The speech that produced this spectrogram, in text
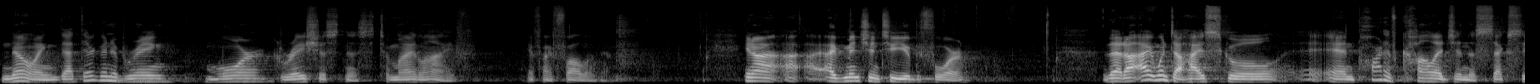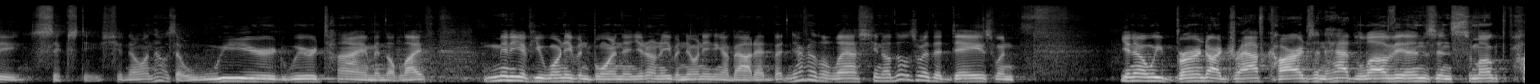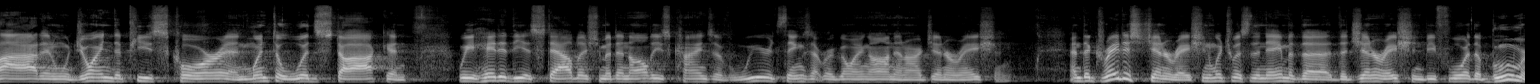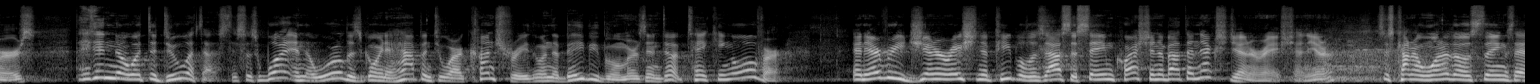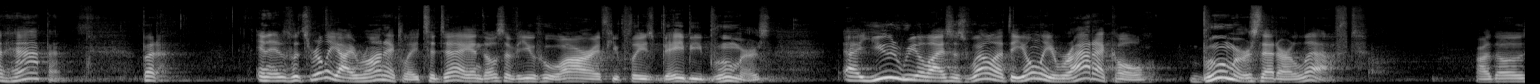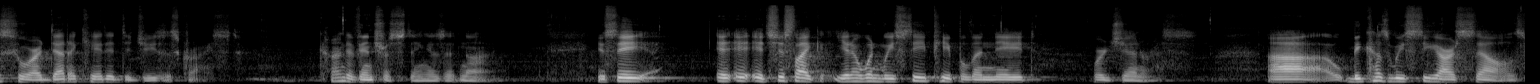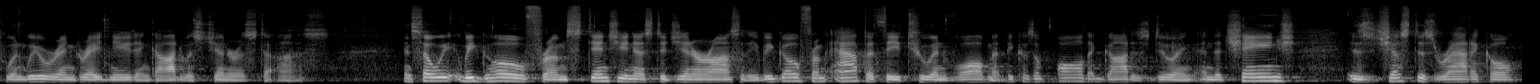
knowing that they're going to bring more graciousness to my life if I follow them? You know, I, have mentioned to you before that I went to high school and part of college in the sexy 60s, you know, and that was a weird, weird time in the life. Many of you weren't even born then, you don't even know anything about it, but nevertheless, you know, those were the days when you know, we burned our draft cards and had love ins and smoked pot and joined the Peace Corps and went to Woodstock and we hated the establishment and all these kinds of weird things that were going on in our generation. And the greatest generation, which was the name of the, the generation before the boomers, they didn't know what to do with us. This is what in the world is going to happen to our country when the baby boomers end up taking over? And every generation of people is asked the same question about the next generation, you know? It's just kind of one of those things that happen. But and it's really ironically today, and those of you who are, if you please, baby boomers, uh, you realize as well that the only radical boomers that are left are those who are dedicated to Jesus Christ. Kind of interesting, is it not? You see, it, it, it's just like, you know, when we see people in need, we're generous. Uh, because we see ourselves when we were in great need and God was generous to us. And so we, we go from stinginess to generosity. We go from apathy to involvement because of all that God is doing. And the change is just as radical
